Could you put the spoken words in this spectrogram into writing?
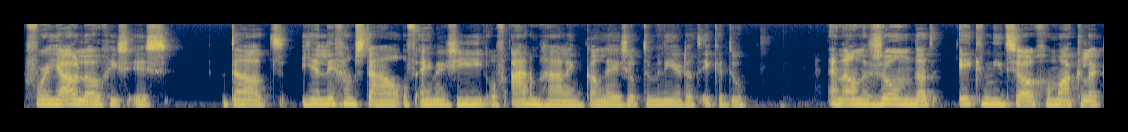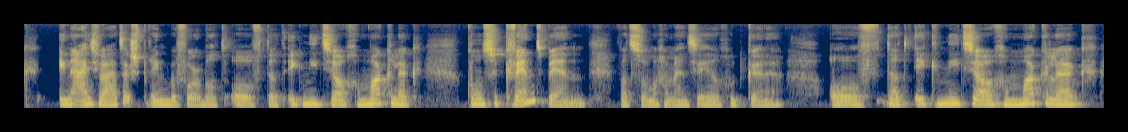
voor jou logisch is dat je lichaamstaal of energie of ademhaling kan lezen op de manier dat ik het doe. En andersom dat ik niet zo gemakkelijk in ijswater spring bijvoorbeeld. Of dat ik niet zo gemakkelijk consequent ben, wat sommige mensen heel goed kunnen. Of dat ik niet zo gemakkelijk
